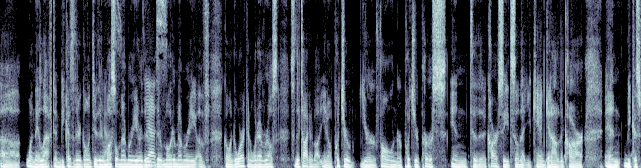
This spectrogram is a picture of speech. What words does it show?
uh, when they left, and because they're going through their Yes. muscle memory or their, Yes. their motor memory of going to work and whatever else. So they're talking about, you know, put your, your phone or put your purse into the car seat so that you can't get out of the car. And because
